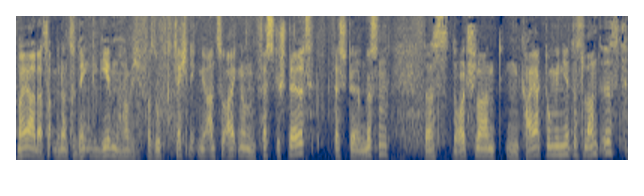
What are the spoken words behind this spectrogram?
Naja, das hat mir dann zu denken gegeben. Dann habe ich versucht, Technik mir anzueignen und festgestellt, feststellen müssen, dass Deutschland ein Kajak-dominiertes Land ist.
